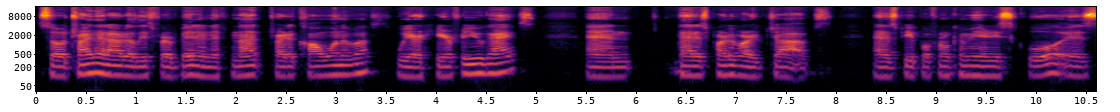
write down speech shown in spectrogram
So try that out at least for a bit, and if not, try to call one of us. We are here for you guys, and that is part of our jobs as people from community school is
